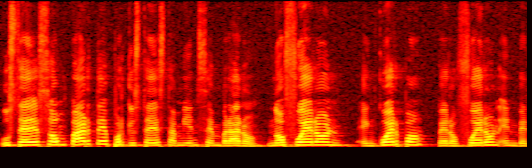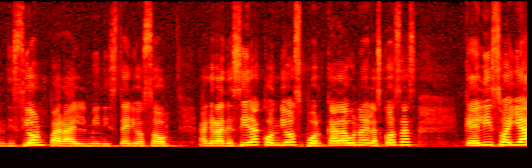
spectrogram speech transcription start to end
ustedes son parte porque ustedes también sembraron. No fueron en cuerpo, pero fueron en bendición para el ministerio. So, agradecida con Dios por cada una de las cosas que Él hizo allá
